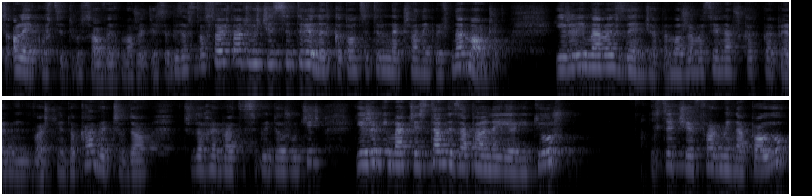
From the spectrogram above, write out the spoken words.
z olejków cytrusowych możecie sobie zastosować. No oczywiście z cytryny, tylko tą cytrynę trzeba najpierw namoczyć. Jeżeli mamy wzdęcia, to możemy sobie na przykład peppermint właśnie do kawy czy do, czy do herbaty sobie dorzucić. Jeżeli macie stany zapalne jelit już i chcecie w formie napoju,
